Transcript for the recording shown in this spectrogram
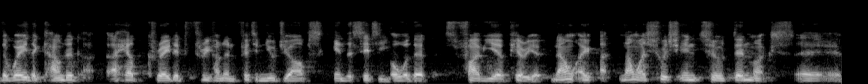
the way they counted. I helped created 350 new jobs in the city over that five-year period. Now I now I switch into Denmark's uh,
